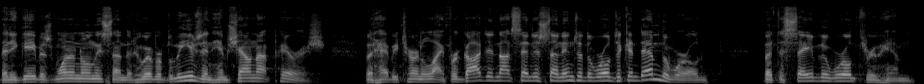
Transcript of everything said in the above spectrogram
that he gave his one and only Son, that whoever believes in him shall not perish, but have eternal life. For God did not send his Son into the world to condemn the world, but to save the world through him.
